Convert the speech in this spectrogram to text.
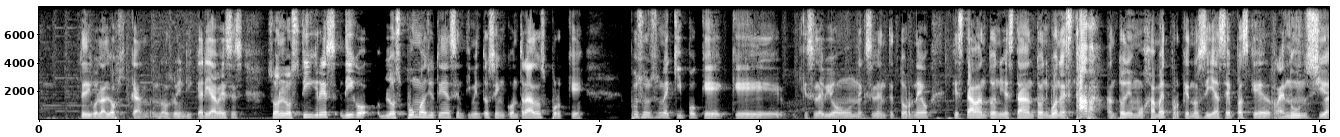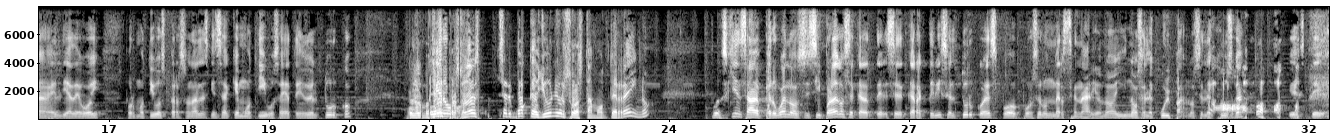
te digo, la lógica nos lo indicaría a veces, son los Tigres. Digo, los Pumas yo tenía sentimientos encontrados porque pues es un equipo que, que, se le vio un excelente torneo, que estaba Antonio, está Antonio, bueno, estaba Antonio Mohamed, porque no sé si ya sepas que renuncia el día de hoy por motivos personales, quién sabe qué motivos haya tenido el turco. Por los motivos personales ser Boca Juniors o hasta Monterrey, ¿no? Pues quién sabe, pero bueno, si, si por algo se, caracteriza el turco es por, ser un mercenario, ¿no? Y no se le culpa, no se le juzga. Este,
